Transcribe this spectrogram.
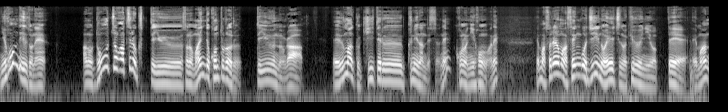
日本で言うとね、あの、同調圧力っていう、そのマインドコントロールっていうのが、えーうまく効いてる国なんですよね。この日本はね。でまあ、それはまあ戦後 G の H の Q によって、えま、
